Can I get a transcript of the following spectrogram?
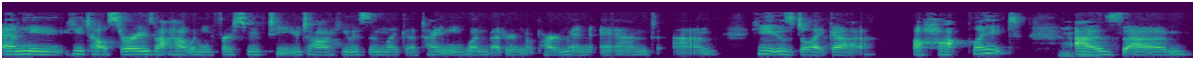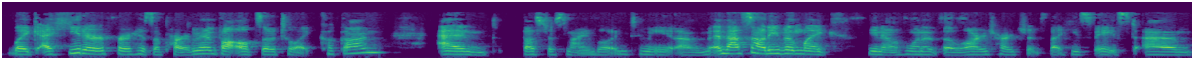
and he he tells stories about how when he first moved to utah he was in like a tiny one bedroom apartment and um, he used like a a hot plate mm-hmm. as um, like a heater for his apartment but also to like cook on. And that's just mind blowing to me. Um, and that's not even like you know one of the large hardships that he's faced. Um,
